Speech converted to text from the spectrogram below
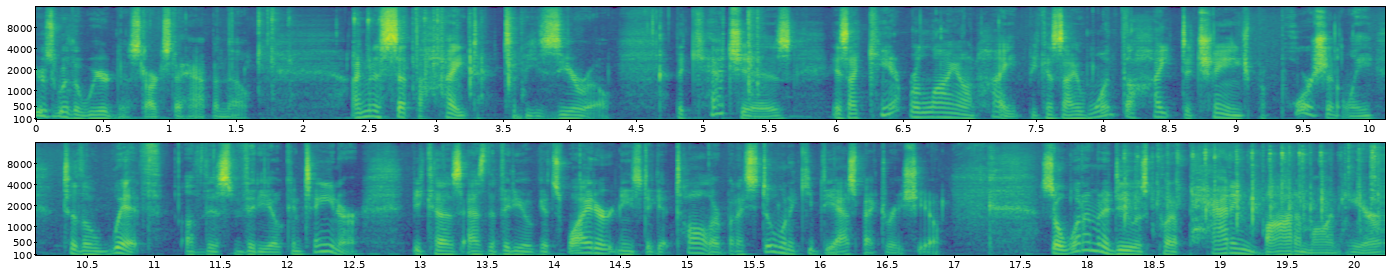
Here's where the weirdness starts to happen, though. I'm going to set the height to be zero. The catch is, is I can't rely on height because I want the height to change proportionately to the width of this video container because as the video gets wider it needs to get taller but I still want to keep the aspect ratio. So what I'm going to do is put a padding bottom on here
